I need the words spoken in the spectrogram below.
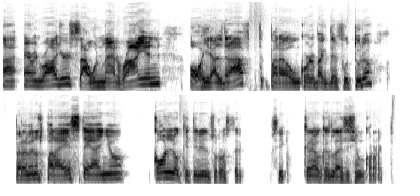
a Aaron Rodgers, a un Matt Ryan o ir al draft para un quarterback del futuro, pero al menos para este año, con lo que tienen en su roster, sí creo que es la decisión correcta.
